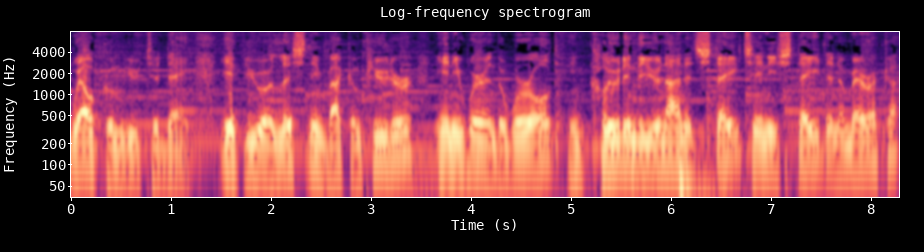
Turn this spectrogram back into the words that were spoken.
welcome you today. If you are listening by computer anywhere in the world, including the United States, any state in America,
